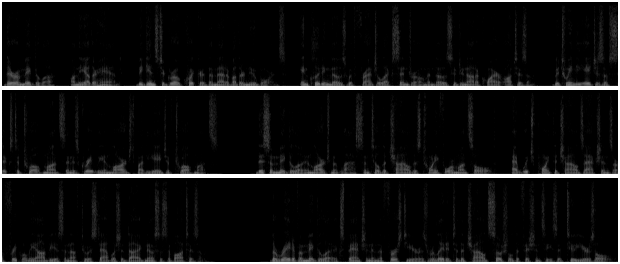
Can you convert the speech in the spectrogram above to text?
Their amygdala, on the other hand, begins to grow quicker than that of other newborns, including those with Fragile X syndrome and those who do not acquire autism, between the ages of 6 to 12 months and is greatly enlarged by the age of 12 months. This amygdala enlargement lasts until the child is 24 months old, at which point the child's actions are frequently obvious enough to establish a diagnosis of autism. The rate of amygdala expansion in the first year is related to the child's social deficiencies at 2 years old.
